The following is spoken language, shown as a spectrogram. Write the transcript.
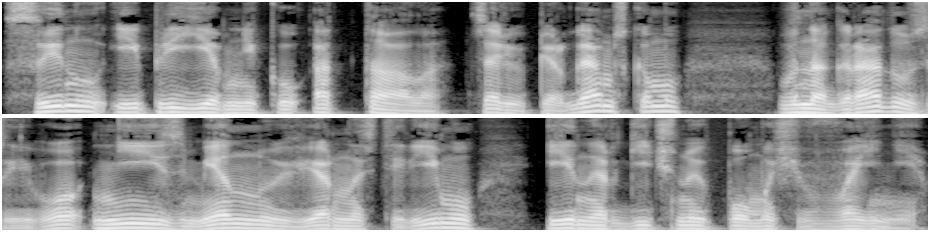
сыну и преемнику Аттала, царю Пергамскому, в награду за его неизменную верность Риму и энергичную помощь в войне.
